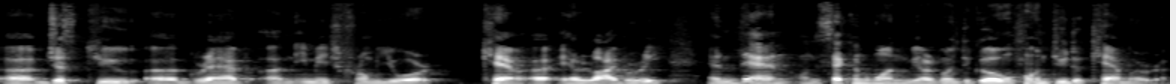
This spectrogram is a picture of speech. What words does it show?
uh, just to uh, grab an image from your library. And then on the second one, we are going to go onto the camera.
